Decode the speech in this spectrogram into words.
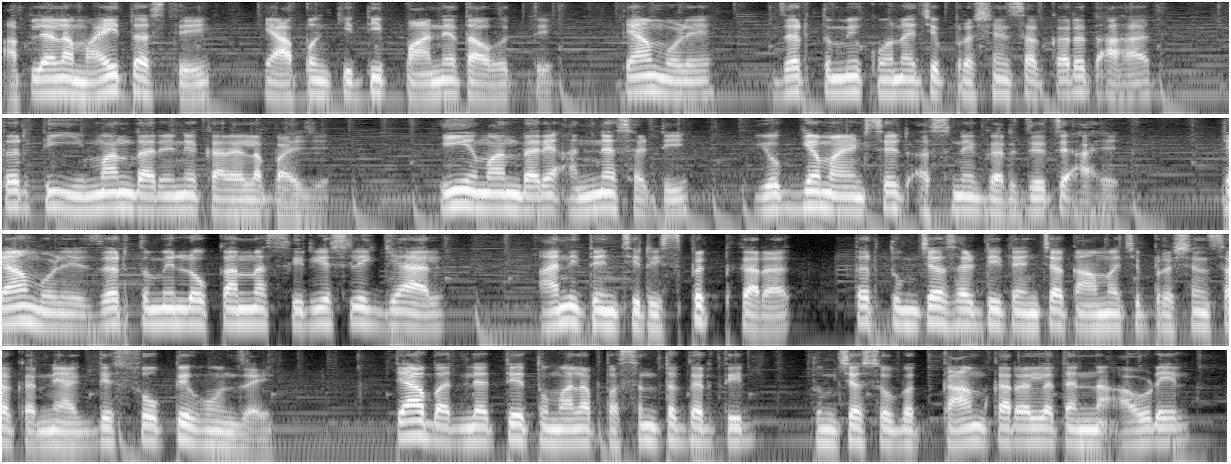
आपल्याला माहीत असते की आपण किती पाण्यात आहोत ते. त्यामुळे जर तुम्ही कोणाची प्रशंसा करत आहात तर ती इमानदारीने करायला पाहिजे. ही इमानदारी आणण्यासाठी योग्य माइंडसेट असणे गरजेचे आहे. त्यामुळे जर तुम्ही लोकांना सिरियसली घ्याल आणि त्यांची रिस्पेक्ट कराल तर तुमच्यासाठी त्यांच्या कामाची प्रशंसा करणे अगदी सोपे होऊन जाईल. त्या बदल्यात ते तुम्हाला पसंत करतील तुमच्यासोबत काम करायला त्यांना आवडेल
